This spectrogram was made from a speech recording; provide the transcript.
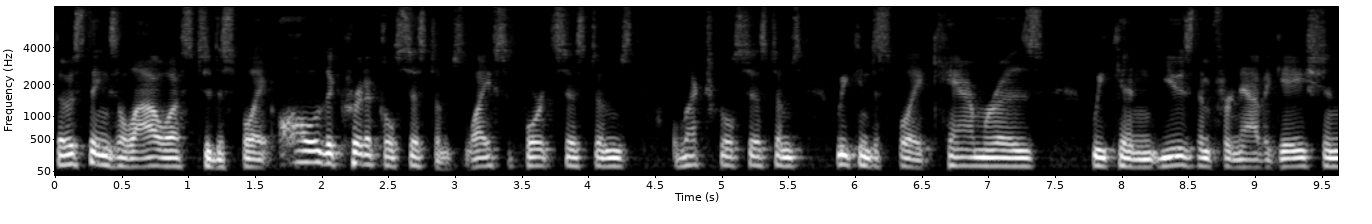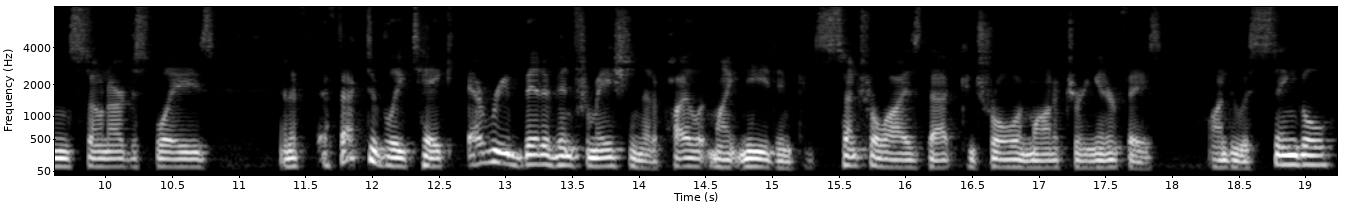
those things allow us to display all of the critical systems, life support systems, electrical systems. We can display cameras. We can use them for navigation, sonar displays, and effectively take every bit of information that a pilot might need and centralize that control and monitoring interface onto a single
